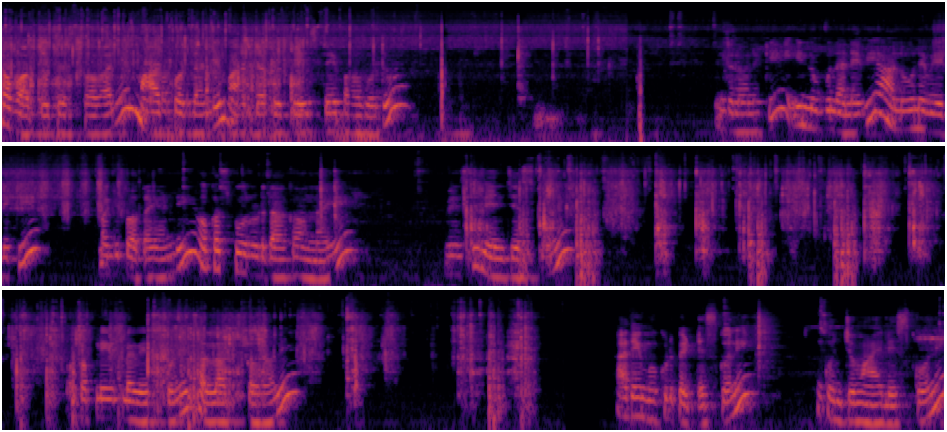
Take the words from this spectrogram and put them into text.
స్టవ్ ఆఫ్ చేసేసుకోవాలి మాడకూడదండి. మాడితే టేస్టే బాగోదు. ఇందులోనికి ఈ నువ్వులు అనేవి ఆ నూనె వేడికి మగ్గిపోతాయండి. ఒక స్పూనుడు దాకా ఉన్నాయి. వేసి వేయించేసుకొని ఒక ప్లేట్లో వేసుకొని చల్లార్చుకోవాలి. అదే ముక్కుడు పెట్టేసుకొని కొంచెం ఆయిల్ వేసుకొని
